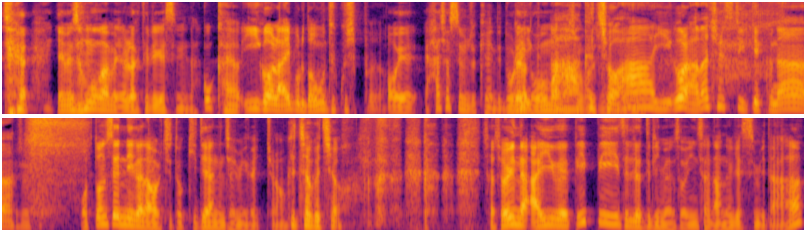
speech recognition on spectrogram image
예매 성공하면 연락드리겠습니다. 꼭 가요. 이거 라이브로 너무 듣고 싶어요. 어, 예, 하셨으면 좋겠는데 노래가 그러니까- 너무 많아서 가지고. 아, 그쵸. 아, 이걸 안 하실 수도 있겠구나. 어떤 샌리가 나올지도 기대하는 재미가 있죠. 그쵸, 그쵸. 자, 저희는 아이유의 삐삐 들려드리면서 인사 나누겠습니다.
